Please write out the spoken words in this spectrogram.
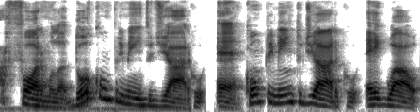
a fórmula do comprimento de arco é comprimento de arco é igual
